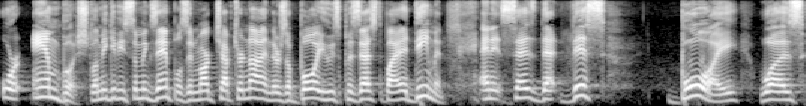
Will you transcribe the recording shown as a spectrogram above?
or ambushed. Let me give you some examples. In Mark chapter 9, there's a boy who's possessed by a demon, and it says that this boy was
